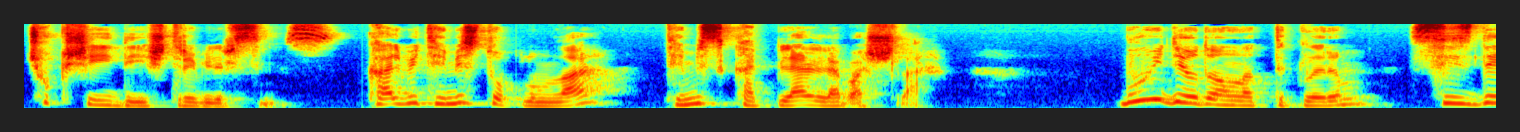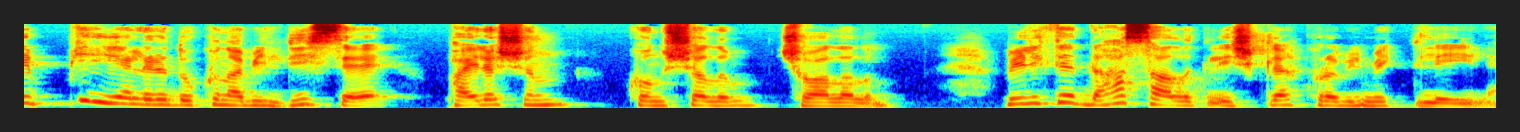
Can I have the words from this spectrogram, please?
çok şeyi değiştirebilirsiniz. Kalbi temiz toplumlar temiz kalplerle başlar. Bu videoda anlattıklarım sizde bir yerlere dokunabildiyse paylaşın, konuşalım, çoğalalım. Birlikte daha sağlıklı ilişkiler kurabilmek dileğiyle.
